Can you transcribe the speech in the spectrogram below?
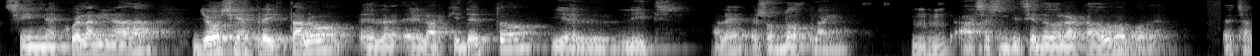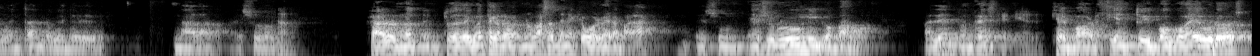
sin escuela ni nada, yo siempre instalo el, arquitecto y el leads, ¿vale? Esos dos plugins. A 67 dólares cada uno, pues echa cuenta, lo que te, nada, eso claro, no, tú te das cuenta que no, vas a tener que volver a pagar. Es un, es un único pago. ¿Vale? Entonces, que por ciento y pocos euros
